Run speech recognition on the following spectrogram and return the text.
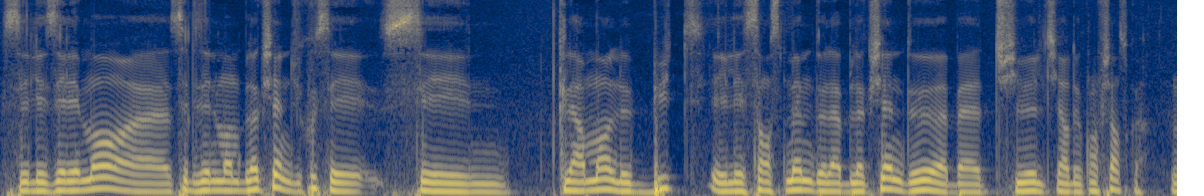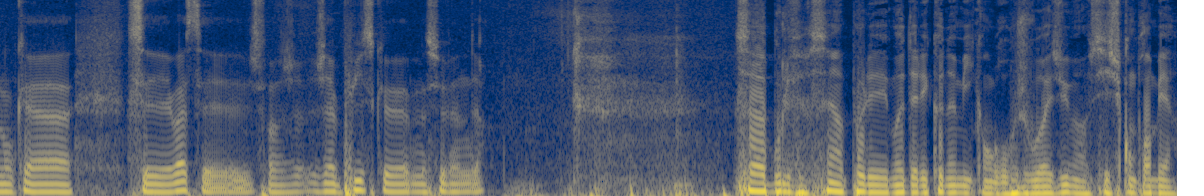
c'est les éléments, euh, c'est des éléments de blockchain. Du coup, c'est, c'est clairement le but et l'essence même de la blockchain de euh, bah, tuer le tiers de confiance, quoi. Donc, c'est, ouais, c'est, j'appuie ce que Monsieur vient de dire. Ça va bouleverser un peu les modèles économiques, en gros. Je vous résume, si je comprends bien.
